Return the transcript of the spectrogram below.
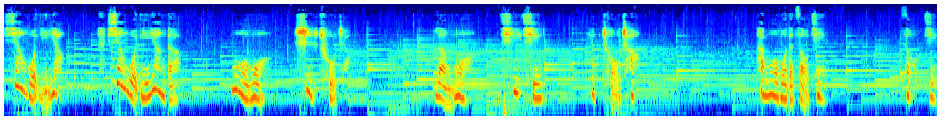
像我一样，像我一样的默默视触着，冷漠。凄清又惆怅，他默默的走近，走近，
